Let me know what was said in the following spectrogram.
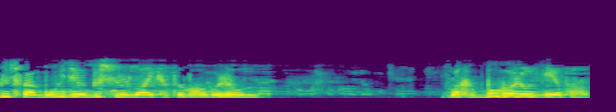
Lütfen bu videoya bir sürü like atın, abone olun. Bakın bu golü ünlü yapalım.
